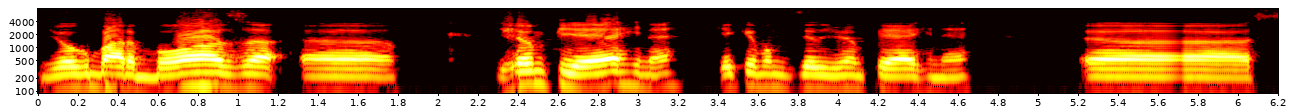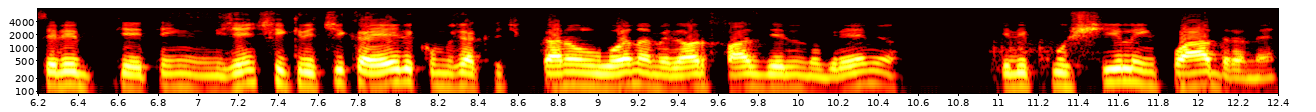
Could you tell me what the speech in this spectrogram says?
Diogo Barbosa, ah, Jean-Pierre, né? O que, que vamos dizer do Jean-Pierre, né? Ah, se ele, que tem gente que critica ele, como já criticaram o Luan na melhor fase dele no Grêmio, ele cochila em quadra, né?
